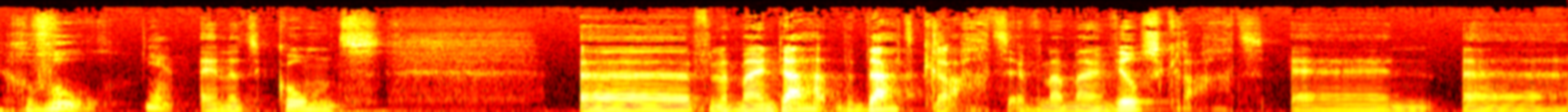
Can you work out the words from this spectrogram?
gevoel. Ja. En het komt eh, vanuit mijn da daadkracht en vanuit mijn wilskracht. En eh,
